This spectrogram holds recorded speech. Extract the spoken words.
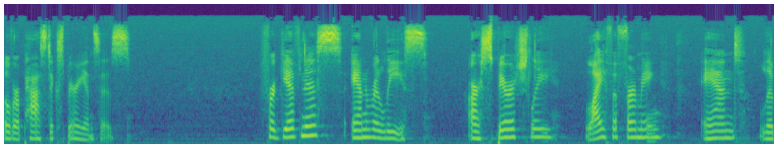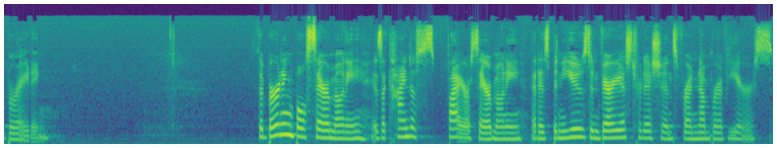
over past experiences. Forgiveness and release are spiritually life affirming and liberating. The burning bowl ceremony is a kind of fire ceremony that has been used in various traditions for a number of years.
